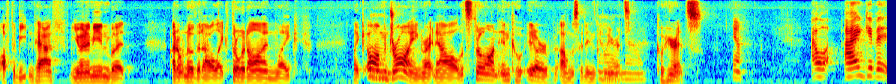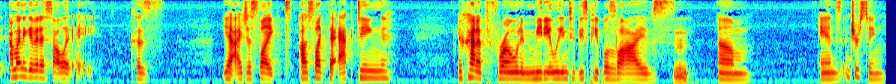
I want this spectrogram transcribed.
off the beaten path. You know what I mean? But I don't know that I'll like throw it on like, like oh, I'm drawing right now. Let's throw on inco or I almost said incoherence, no. coherence. Yeah. I will. I give it. I'm gonna give it a solid A, because, yeah, I just liked. I just like the acting. You're kind of thrown immediately into these people's lives, um, and it's interesting.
